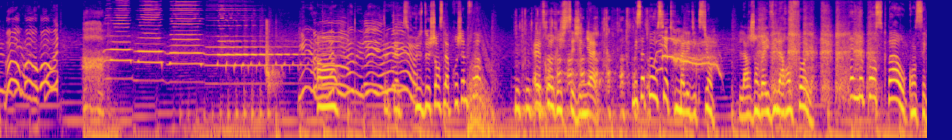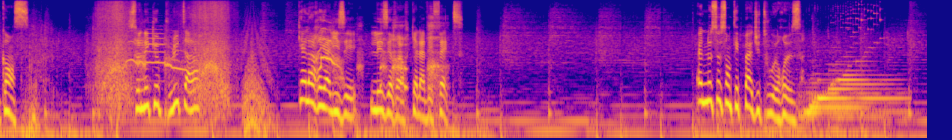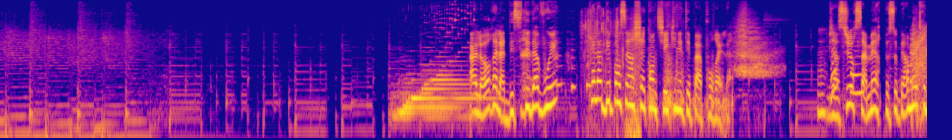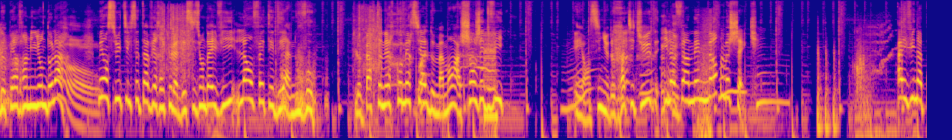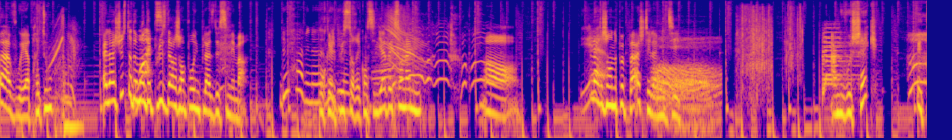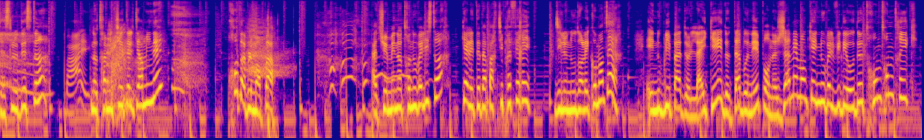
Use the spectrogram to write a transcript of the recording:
Oh, Peut-être plus de chance la prochaine fois. Être riche, c'est génial. Mais ça peut aussi être une malédiction. L'argent d'Ivy la rend folle. Elle ne pense pas aux conséquences. Ce n'est que plus tard qu'elle a réalisé les erreurs qu'elle avait faites. Elle ne se sentait pas du tout heureuse. Alors, elle a décidé d'avouer qu'elle a dépensé un chèque entier qui n'était pas pour elle. Bien sûr, sa mère peut se permettre de perdre un million de dollars. Mais ensuite, il s'est avéré que la décision d'Ivy l'a en fait aidée à nouveau. Le partenaire commercial de maman a changé de vie. Et en signe de gratitude, il a fait un énorme chèque. Ivy n'a pas avoué après tout. Elle a juste demandé plus d'argent pour une place de cinéma. Pour qu'elle puisse se réconcilier avec son ami. Oh. L'argent ne peut pas acheter l'amitié. Un nouveau chèque Était-ce le destin Notre amitié est-elle terminée Probablement pas. As-tu aimé notre nouvelle histoire Quelle était ta partie préférée Dis-le nous dans les commentaires. Et n'oublie pas de liker et de t'abonner pour ne jamais manquer une nouvelle vidéo de Troum Troum Trick.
